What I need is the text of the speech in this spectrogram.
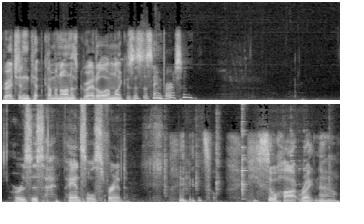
Gretchen kept coming on as Gretel. I'm like, is this the same person? Or is this Hansel's friend? It's- he's so hot right now.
